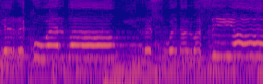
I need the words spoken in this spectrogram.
Oye el y resuena el vacío.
